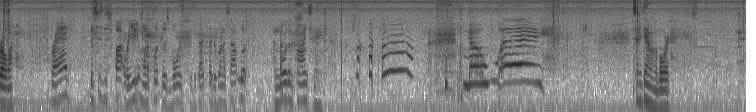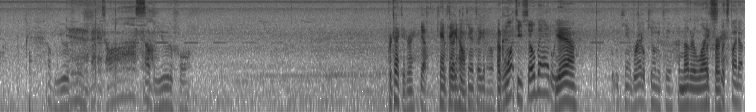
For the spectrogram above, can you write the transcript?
rolling. Brad, this is the spot where you didn't want to flip those boards because the guy tried to run us out. Look, a northern pine snake. no way. Set it down on the board. How beautiful. Dude, that is awesome. How beautiful. Protected, right? Yeah. Can't take it home. Can't take it home. Okay. I want to so badly. Yeah, But we can't. Brad will kill me too. another Let's, lifer. let's find out.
